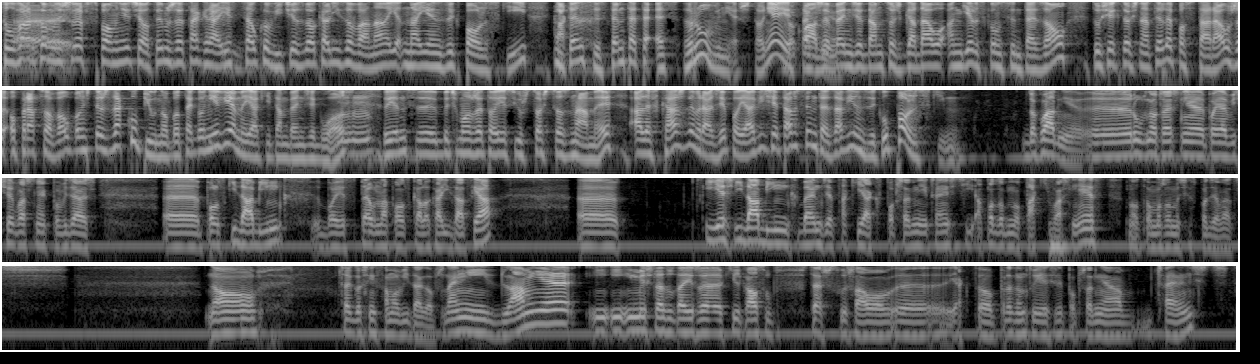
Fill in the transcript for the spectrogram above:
Tu warto, myślę, wspomnieć o tym, że ta gra jest całkowicie zlokalizowana na- język polski i ten system TTS również. To nie jest tak, Dokładnie. że będzie tam coś gadało angielską syntezą. Tu się ktoś na tyle postarał, że opracował bądź też zakupił, no bo tego nie wiemy, jaki tam będzie głos, więc y, być może to jest już coś, co znamy, ale w każdym razie pojawi się tam synteza w języku polskim. Dokładnie. Yy, Równocześnie pojawi się właśnie, jak powiedziałeś, e, polski dubbing, bo jest pełna polska lokalizacja. E, I jeśli dubbing będzie taki jak w poprzedniej części, a podobno taki właśnie jest, no to możemy się spodziewać no czegoś niesamowitego. Przynajmniej dla mnie i, i, i myślę tutaj, że kilka osób też słyszało, e, jak to prezentuje się poprzednia część.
